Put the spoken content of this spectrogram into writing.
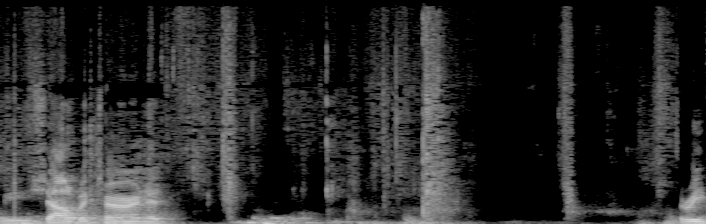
We shall return at three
